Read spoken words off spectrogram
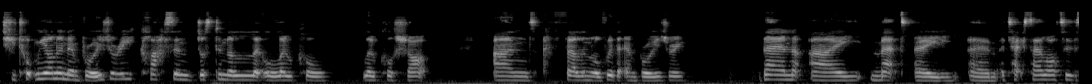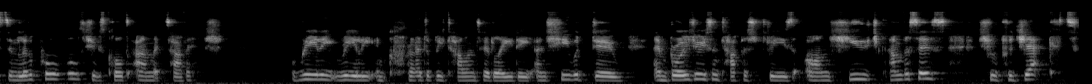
she took me on an embroidery class in just in a little local local shop, and I fell in love with embroidery. Then I met a um, a textile artist in Liverpool. She was called Anne McTavish, really, really incredibly talented lady, and she would do embroideries and tapestries on huge canvases. She would project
